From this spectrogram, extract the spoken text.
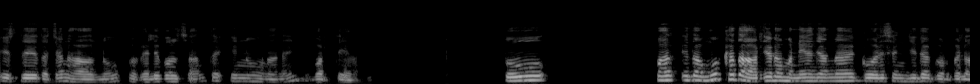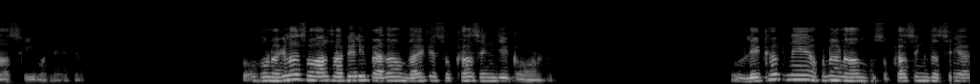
ਇਸ ਦੇ ਰਚਨਹਾਰ ਨੂੰ ਅਵੇਲੇਬਲ ਸਨ ਤੇ ਇਹਨੂੰ ਉਹਨਾਂ ਨੇ ਵਰਤਿਆ ਹੈ। ਤੋ ਪਰ ਇਹਦਾ ਮੁੱਖ ਆਧਾਰ ਜਿਹੜਾ ਮੰਨਿਆ ਜਾਂਦਾ ਹੈ ਕੋਰ ਸਿੰਘ ਜੀ ਦਾ ਗੁਰਬਿਲਾਸ ਹੀ ਮੰਨਿਆ ਜਾਂਦਾ ਤੋ ਹੁਣ ਅਗਲਾ ਸਵਾਲ ਸਾਡੇ ਲਈ ਪੈਦਾ ਹੁੰਦਾ ਹੈ ਕਿ ਸੁੱਖਾ ਸਿੰਘ ਜੀ ਕੌਣ ਹੈ ਲੇਖਕ ਨੇ ਆਪਣਾ ਨਾਮ ਸੁੱਖਾ ਸਿੰਘ ਦੱਸਿਆ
